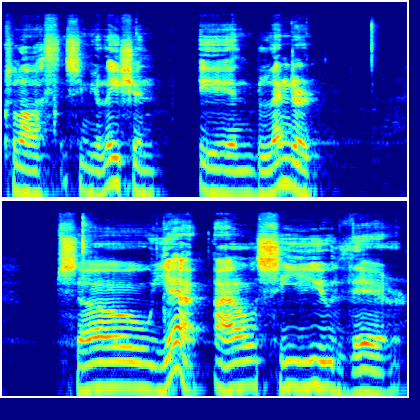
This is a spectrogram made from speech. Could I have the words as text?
cloth simulation in Blender. So yeah, I'll see you there.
